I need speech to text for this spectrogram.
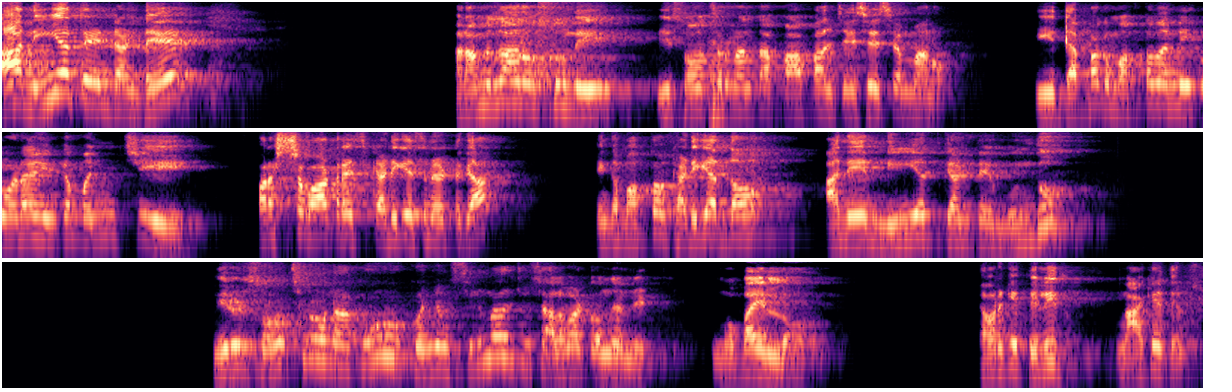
ఆ నియత్ ఏంటంటే రమజాన్ వస్తుంది ఈ సంవత్సరం అంతా పాపాలు చేసేసాం మనం. ఈ దెబ్బకు మొత్తం అన్నీ కూడా ఇంకా మంచి ఫ్రెష్ వాటర్ వేసి కడిగేసినట్టుగా ఇంకా మొత్తం కడిగేద్దాం అనే నియత్ కంటే ముందు నిరుడు సంవత్సరం నాకు కొంచెం సినిమాలు చూసి అలవాటు ఉందండి మొబైల్లో. ఎవరికీ తెలీదు నాకే తెలుసు.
